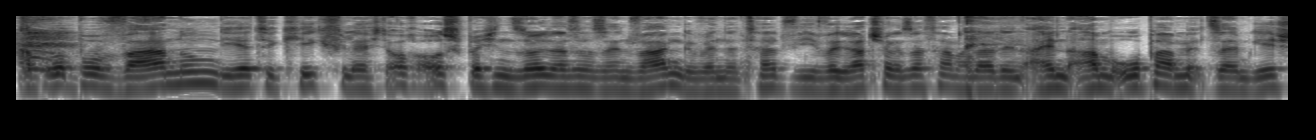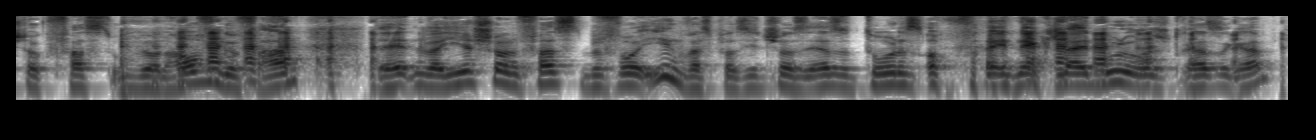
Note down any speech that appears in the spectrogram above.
Apropos Warnung, die hätte Kek vielleicht auch aussprechen sollen, als er seinen Wagen gewendet hat. Wie wir gerade schon gesagt haben, hat er den einen armen Opa mit seinem Gehstock fast über den Haufen gefahren. Da hätten wir hier schon fast, bevor irgendwas passiert, schon das erste Todesopfer in der kleinen Budow-Straße gehabt.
